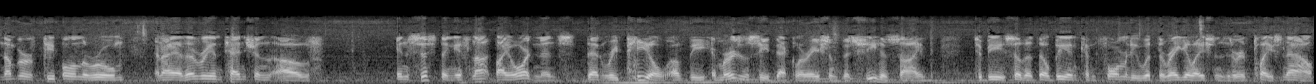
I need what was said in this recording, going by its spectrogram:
number of people in the room. And I have every intention of insisting, if not by ordinance, then repeal of the emergency declarations that she has signed to be so that they'll be in conformity with the regulations that are in place now,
